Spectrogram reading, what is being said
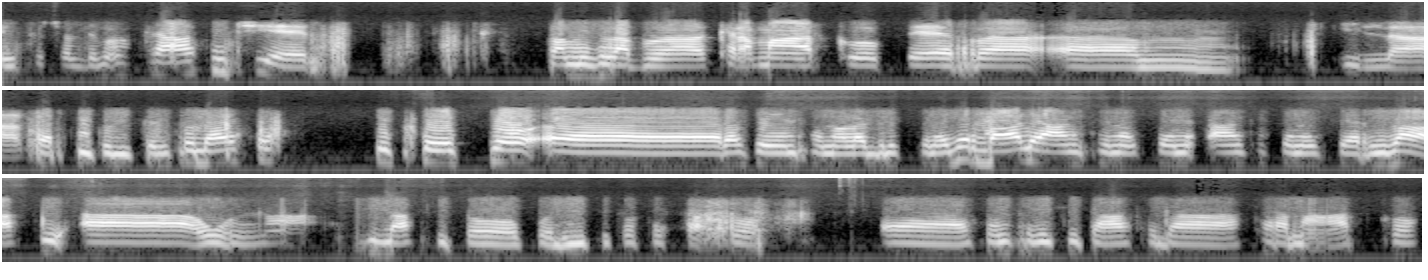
i socialdemocratici e Tomislav Karamarko per um, il partito di centrodestra, che spesso uh, rasentano l'aggressione verbale anche, se, anche se non si è arrivati a un dibattito politico che è stato eh, sempre visitato da Caramarco.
